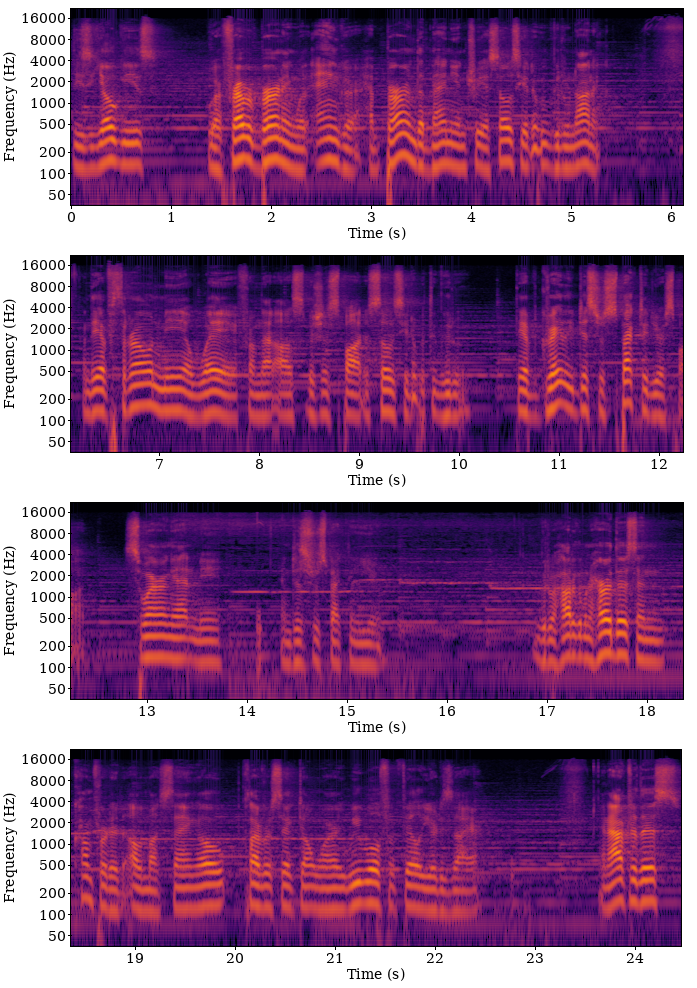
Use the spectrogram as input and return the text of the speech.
These yogis, who are forever burning with anger, have burned the banyan tree associated with Guru Nanak, and they have thrown me away from that auspicious spot associated with the Guru. They have greatly disrespected your spot, swearing at me and disrespecting you. Guru Hargobind heard this and comforted Almast, saying, Oh, clever Sikh, don't worry, we will fulfill your desire. And after this,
